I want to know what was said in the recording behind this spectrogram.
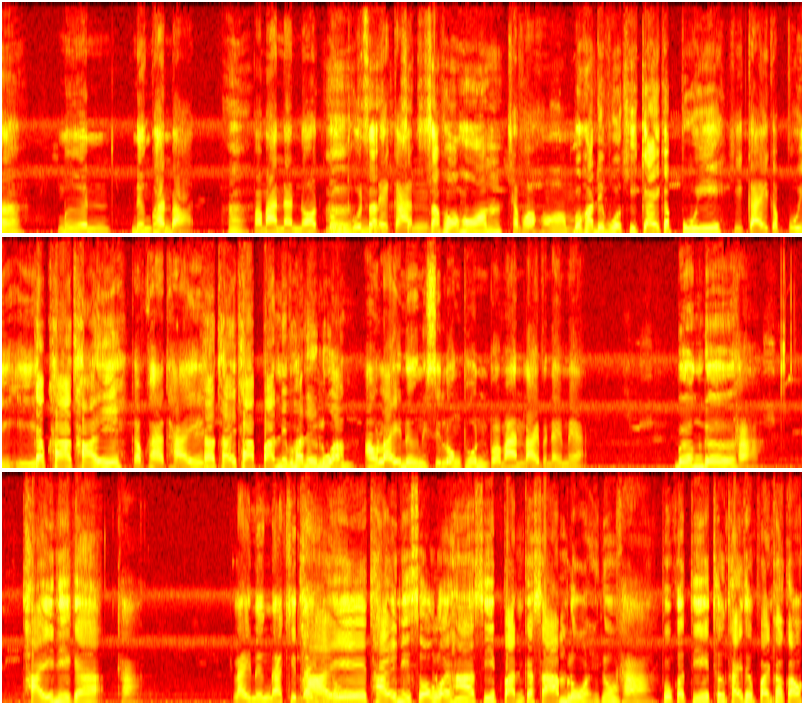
ค่ะ หมื่นหนึ่งพันบาทค่ะประมาณนั้นเนาะต้นทุนเออในการสะสะโพกหอมเฉพาะหอมบ่คันได้บวกขี้ไก่กับปุ๋ย ขี้ไก่กับปุ๋ยอีกกับคาไถกับค่าไถคาไถคาปั่นนี่บ่คันได้ร่วม เอาไรหนึ่งนี่สิลงทุนประมาณหลายปานใดแม่เบิ่งเด้อค่ะไถนี่ก็ค่ะไรหนึ่งนะคิดไรไถเดียวไถนี่250ปั่นก็300เนาะค่ะปกติทั้งไถทั้งปั่นเขาก็เอา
